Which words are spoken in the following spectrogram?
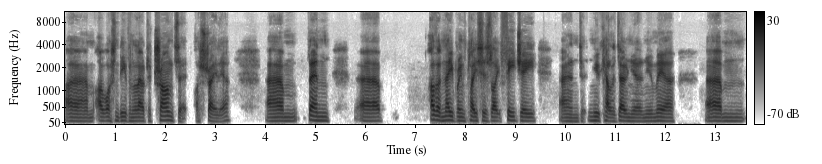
Um, I wasn't even allowed to transit Australia. Um, then uh, other neighbouring places like Fiji and New Caledonia, Noumea, um,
